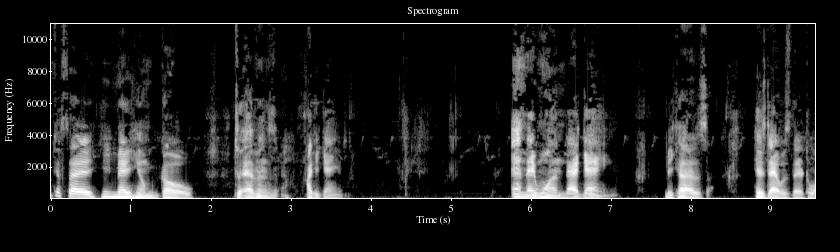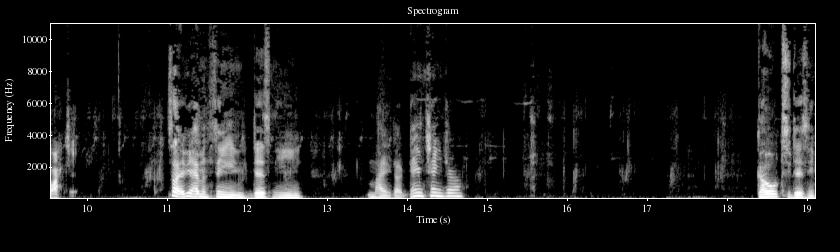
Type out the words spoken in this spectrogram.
just say he made him go to Evans hockey games, and they won that game because his dad was there to watch it. So if you haven't seen Disney Mighty the Game Changer, go to Disney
